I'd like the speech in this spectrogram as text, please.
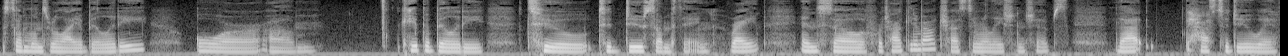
someone's reliability or, um, capability to to do something, right? And so if we're talking about trust in relationships, that has to do with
